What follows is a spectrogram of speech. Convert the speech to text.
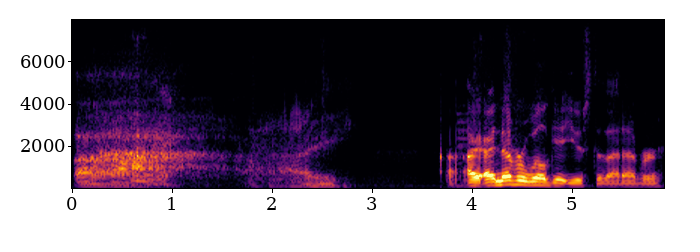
Ah. I... I, I never will get used to that ever.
